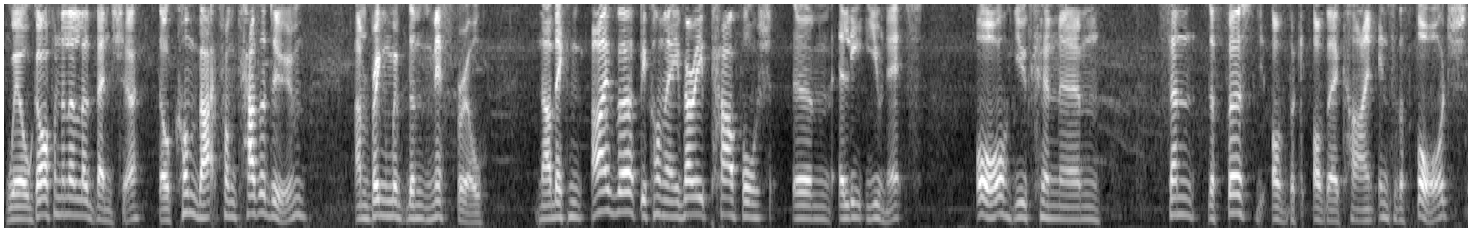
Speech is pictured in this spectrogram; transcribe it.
will go off on a little adventure. They'll come back from Khazad-dûm and bring with them Mithril. Now they can either become a very powerful um, elite unit, or you can um, send the first of the of their kind into the forge.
